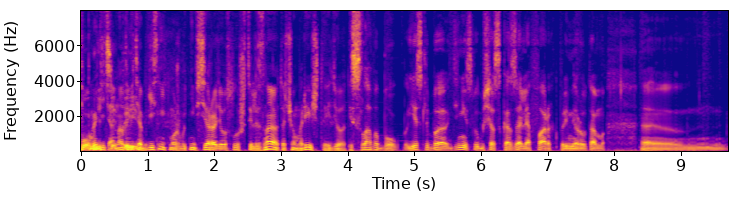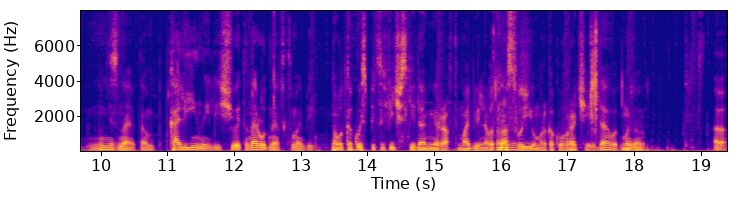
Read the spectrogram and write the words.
Погодите, а надо ведь объяснить, может быть, не все радиослушатели знают, о чем речь-то идет. И слава богу. Если бы, Денис, вы бы сейчас сказали о фарах, к примеру, там, э, ну, не знаю, там, Калина или еще, это народный автомобиль. Но вот какой специфический, да, мир автомобильный. Вот у нас Конечно. свой юмор, как у врачей, да, вот мы... Да. Э,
